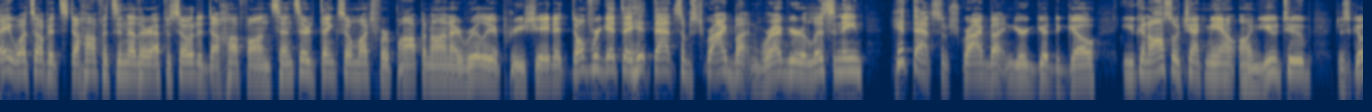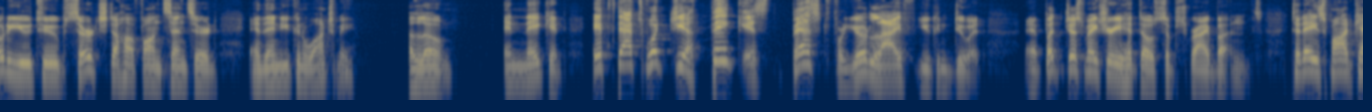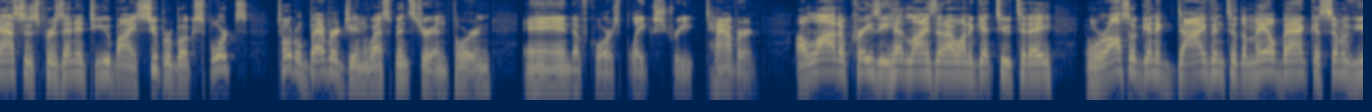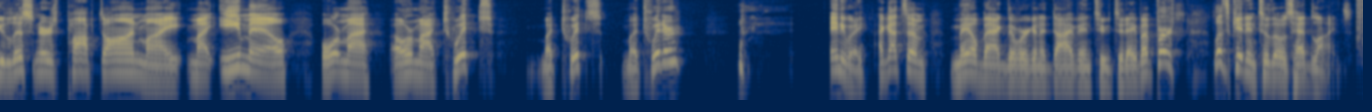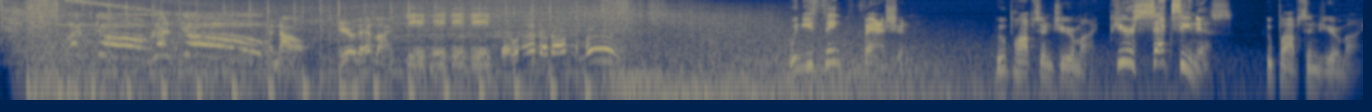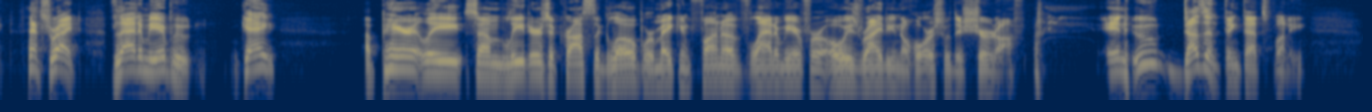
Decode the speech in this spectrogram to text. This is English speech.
Hey, what's up? It's DeHuff. It's another episode of DeHuff Uncensored. Thanks so much for popping on. I really appreciate it. Don't forget to hit that subscribe button wherever you're listening. Hit that subscribe button. You're good to go. You can also check me out on YouTube. Just go to YouTube, search DeHuff Uncensored, and then you can watch me alone and naked. If that's what you think is best for your life, you can do it. Uh, But just make sure you hit those subscribe buttons. Today's podcast is presented to you by Superbook Sports, Total Beverage in Westminster and Thornton, and of course, Blake Street Tavern. A lot of crazy headlines that I want to get to today. And we're also going to dive into the mailbag because some of you listeners popped on my my email or my or my twit my twits my Twitter. anyway, I got some mailbag that we're going to dive into today. But first, let's get into those headlines. Let's go! Let's go! And now, here are the headlines. When you think fashion, who pops into your mind? Pure sexiness. Who pops into your mind? That's right, Vladimir Putin. Okay? Apparently, some leaders across the globe were making fun of Vladimir for always riding a horse with his shirt off. and who doesn't think that's funny?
